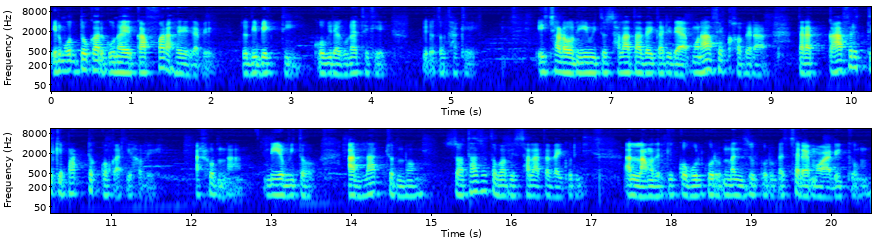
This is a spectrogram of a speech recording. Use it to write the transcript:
এর মধ্যকার গুনাহের কাফারা হয়ে যাবে যদি ব্যক্তি কবিরা গুণা থেকে বিরত থাকে। এছাড়াও নিয়মিত সালাত আদায়কারীরা মোনাফেক হবে না। তারা কাফের থেকে পার্থক্যকারী হবে। আসুন না। নিয়মিত আল্লাহর জন্য যথাযথভাবে সালাত আদায় করি। আল্লাহ আমাদেরকে কবুল করুন, মঞ্জুর করুন। আসসালামু আলাইকুম।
